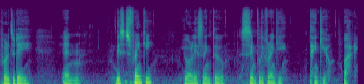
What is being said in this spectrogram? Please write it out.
for today. And this is Frankie. You are listening to Simply Frankie. Thank you. Bye.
